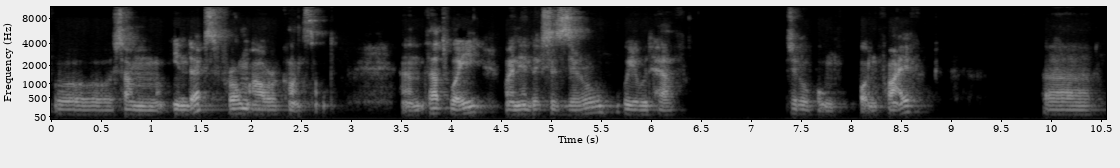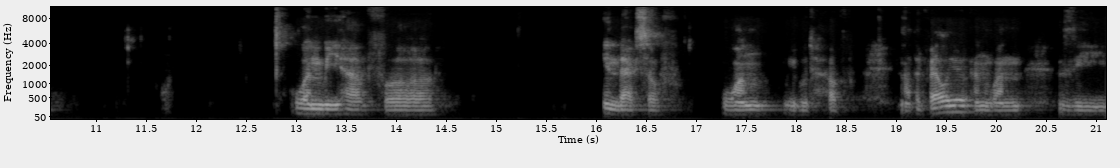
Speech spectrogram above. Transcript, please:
for some index from our constant. And that way, when index is zero, we would have 0 0.5. Uh, when we have uh, index of 1, we would have another value. And when the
